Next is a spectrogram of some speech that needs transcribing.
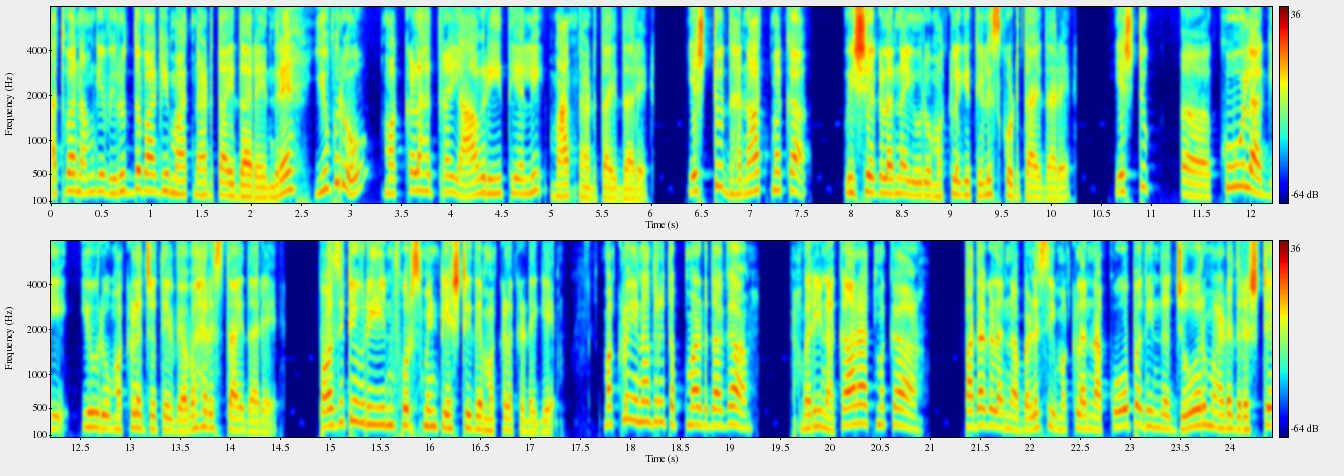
ಅಥವಾ ನಮಗೆ ವಿರುದ್ಧವಾಗಿ ಮಾತನಾಡ್ತಾ ಇದ್ದಾರೆ ಅಂದರೆ, ಇವರು ಮಕ್ಕಳ ಹತ್ರ ಯಾವ ರೀತಿಯಲ್ಲಿ ಮಾತನಾಡ್ತಾ ಇದ್ದಾರೆ, ಎಷ್ಟು ಧನಾತ್ಮಕ ವಿಷಯಗಳನ್ನು ಇವರು ಮಕ್ಕಳಿಗೆ ತಿಳಿಸ್ಕೊಡ್ತಾ ಇದ್ದಾರೆ, ಎಷ್ಟು ಕೂಲಾಗಿ ಇವರು ಮಕ್ಕಳ ಜೊತೆ ವ್ಯವಹರಿಸ್ತಾ ಇದ್ದಾರೆ ಪಾಸಿಟಿವ್ ರೀಇನ್ಫೋರ್ಸ್ಮೆಂಟ್ ಎಷ್ಟಿದೆ ಮಕ್ಕಳ ಕಡೆಗೆ? ಮಕ್ಕಳು ಏನಾದರೂ ತಪ್ಪು ಮಾಡಿದಾಗ ಬರೀ ನಕಾರಾತ್ಮಕ ಪದಗಳನ್ನು ಬಳಸಿ ಮಕ್ಕಳನ್ನು ಕೋಪದಿಂದ ಜೋರು ಮಾಡಿದ್ರಷ್ಟೇ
